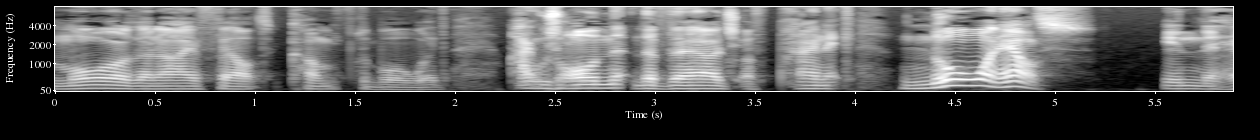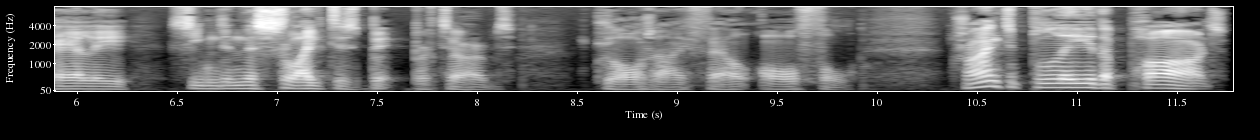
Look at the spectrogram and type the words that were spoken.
more than I felt comfortable with. I was on the verge of panic. No one else in the heli seemed in the slightest bit perturbed. God, I felt awful. Trying to play the part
